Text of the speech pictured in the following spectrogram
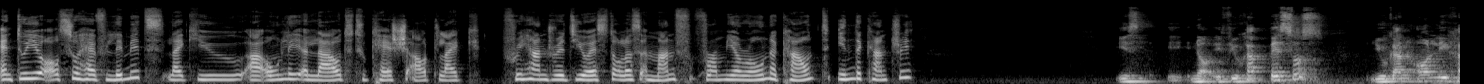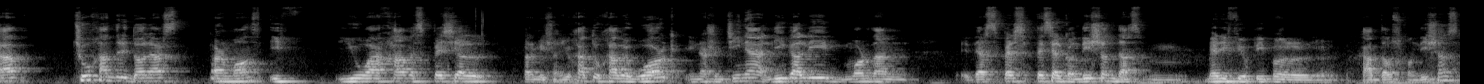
And do you also have limits? Like you are only allowed to cash out like 300 US dollars a month from your own account in the country? Is no, if you have pesos, you can only have $200 per month if you are, have a special permission. You have to have a work in Argentina legally more than there's special condition that mm, very few people have those conditions.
